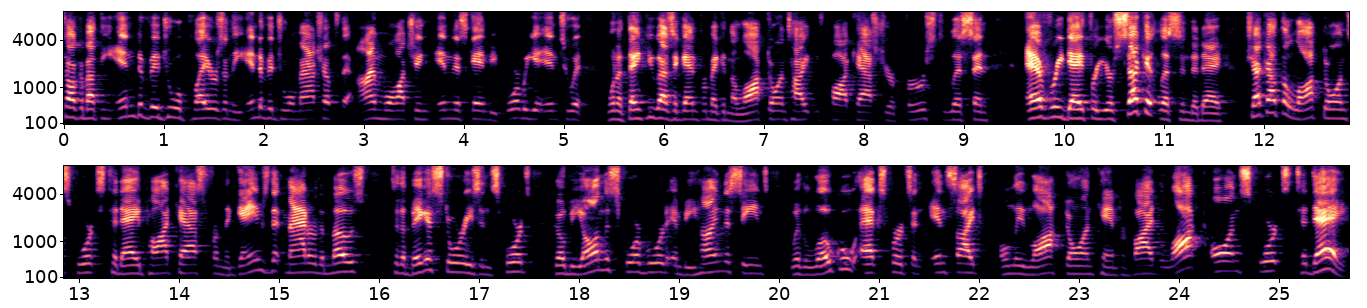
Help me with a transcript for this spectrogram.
talk about the individual players and the individual matchups that I'm watching in this game. Before we get into it, want to thank you guys again for making the Locked On Titans podcast your first listen every day. For your second listen today, check out the Locked On Sports Today podcast from the games that matter the most to the biggest stories in sports. Go beyond the scoreboard and behind the scenes with local experts and insights only Locked On can provide. Locked On Sports Today,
